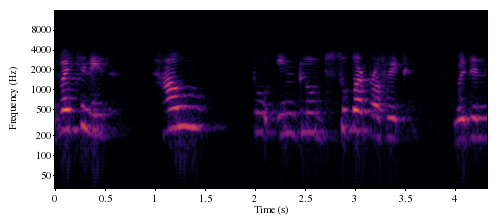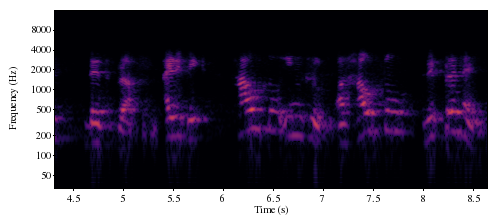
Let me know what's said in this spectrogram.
The question is how to include super profit within this graph. I repeat, how to include or how to represent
